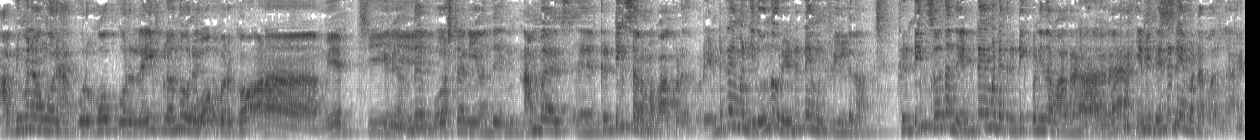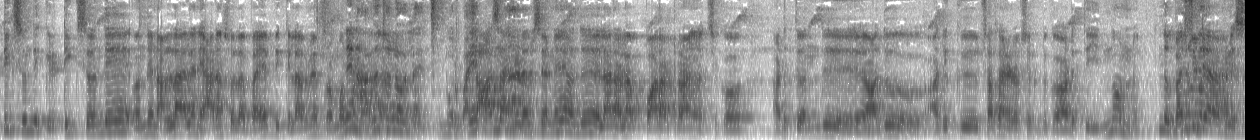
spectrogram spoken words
அப்படி மாதிரி அவங்க ஒரு ஒரு ஹோப் ஒரு லைஃப்ல வந்து ஒரு ஹோப் இருக்கும் ஆனா முயற்சி வந்து போஸ்டா நீ வந்து நம்ம கிரிட்டிக்ஸா நம்ம பார்க்க கூடாது ஒரு என்டர்டைன்மெண்ட் இது வந்து ஒரு என்டர்டைன்மெண்ட் ஃபீல்டு தான். கிரிட்டிக்ஸ் வந்து அந்த என்டர்டைன்மெண்ட் கிரிட்டிக் பண்ணி தான் வாழ்றாங்க எனக்கு என்டர்டைன்மெண்டா பாருங்க கிரிட்டிக்ஸ் வந்து கிரிட்டிக்ஸ் வந்து வந்து நல்லா இல்ல யாரும் சொல்ல பயோபிக் எல்லாருமே ப்ரொமோட் அதான் சொல்ல வரல ஒரு சாசா பயம் நிடம்சன் வந்து எல்லாரும் நல்லா பாராட்டுறாங்க வச்சுக்கோ. அடுத்து வந்து அது அதுக்கு சாசா நிடம்சன் இருக்கோ அடுத்து இன்னொன்னு. இந்த பர்சூட் ஹாப்பினஸ்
